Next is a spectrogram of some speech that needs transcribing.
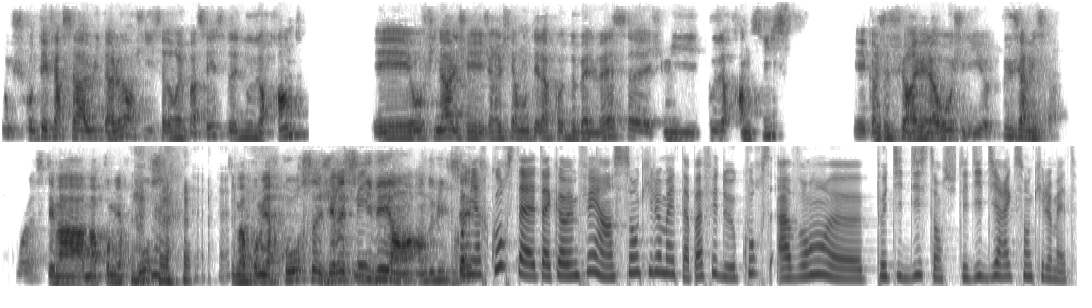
Donc je comptais faire ça à 8 à l'heure, j'ai dit ça devrait passer, c'était 12h30. Et au final, j'ai j'ai réussi à monter la côte de Belvès, j'ai mis 12h36. Et quand je suis arrivé là-haut, j'ai dit plus jamais ça. Voilà, c'était ma, ma première course. C'est ma première course. J'ai récidivé en, en 2007. Première course, tu as, quand même fait un 100 km. Tu pas fait de course avant euh, petite distance. Tu t'es dit direct 100 km.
